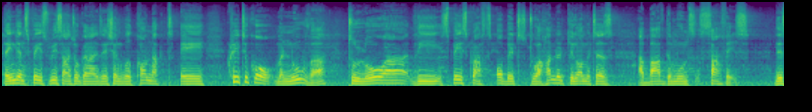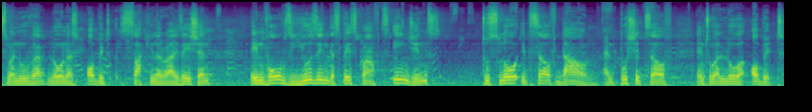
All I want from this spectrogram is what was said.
The Indian Space Research Organization will conduct a critical maneuver to lower the spacecraft's orbit to 100 kilometers above the moon's surface. This maneuver, known as orbit circularization, involves using the spacecraft's engines to slow itself down and push itself into a lower orbit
